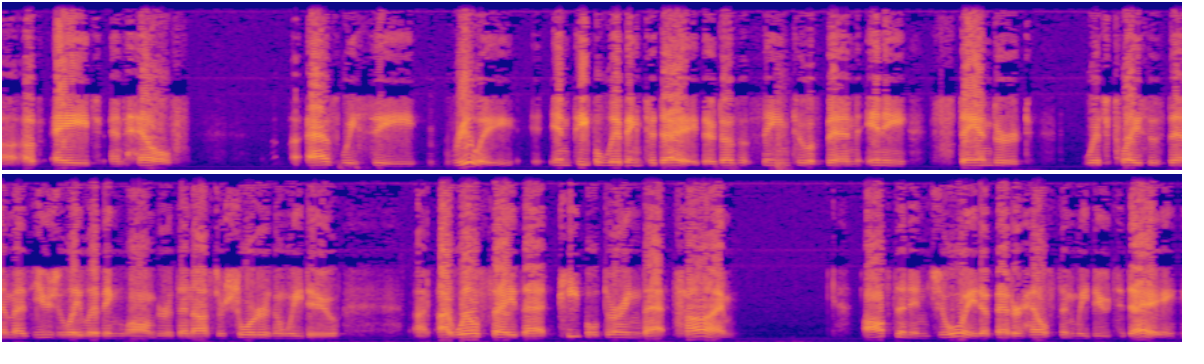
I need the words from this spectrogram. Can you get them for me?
uh, of age and health uh, as we see really in people living today. There doesn't seem to have been any standard which places them as usually living longer than us or shorter than we do. I, I will say that people during that time often enjoyed a better health than we do today,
